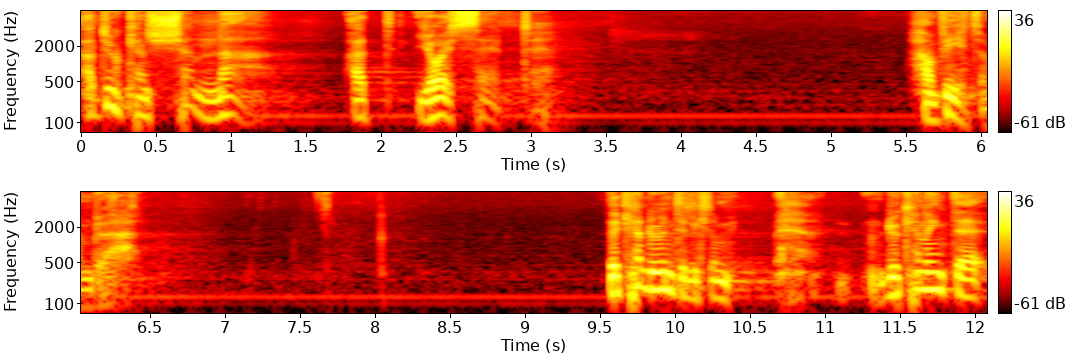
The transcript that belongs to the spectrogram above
Att du kan känna att jag är sedd. Han vet vem du är. Det kan du inte liksom, du kan inte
